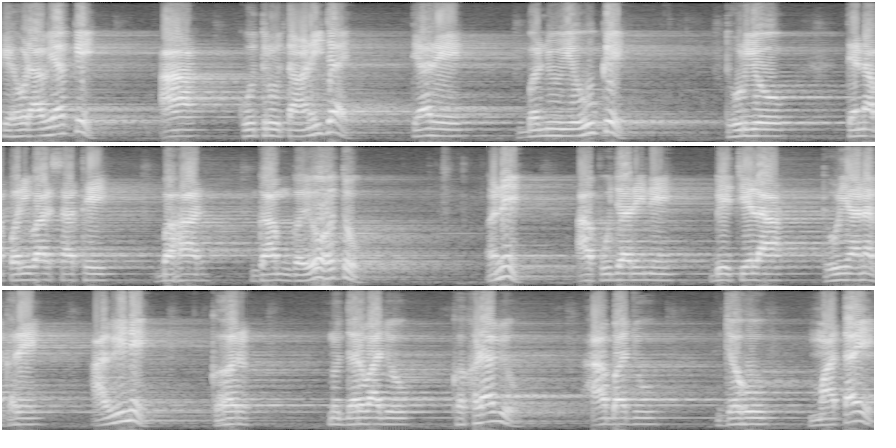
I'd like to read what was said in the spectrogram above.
કહેવડાવ્યા કે આ કૂતરું તાણી જાય. ત્યારે બન્યું એવું કે ધૂળિયો તેના પરિવાર સાથે બહાર ગામ ગયો હતો. અને આ પૂજારીને બે ચેલા ધૂળિયાના ઘરે આવીને ઘરનો દરવાજો ખખડાવ્યો. આ બાજુ જહુ માતાએ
